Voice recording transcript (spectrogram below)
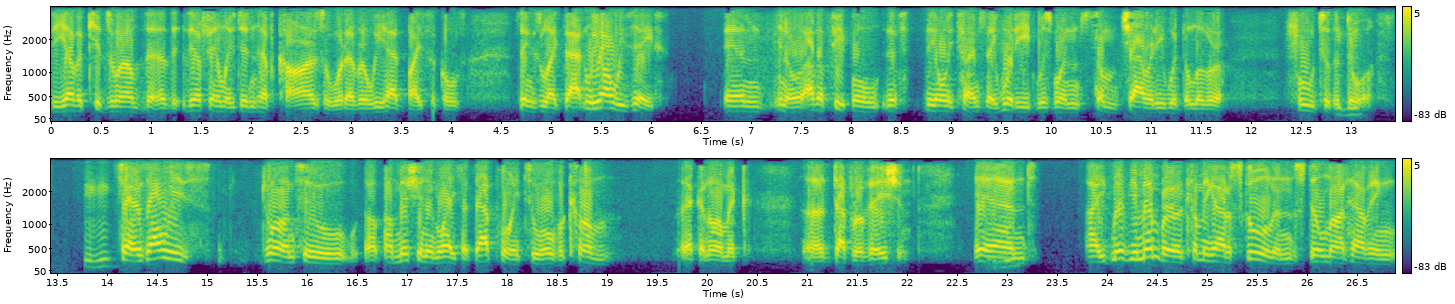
The other kids around, the, their families didn't have cars or whatever. We had bicycles, things like that, and we always ate. and you know other people, if the only times they would eat was when some charity would deliver food to the Mhm. door. Mm-hmm. So I was always drawn to a, a mission in life at that point to overcome economic uh, deprivation. And I remember coming out of school and still not having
